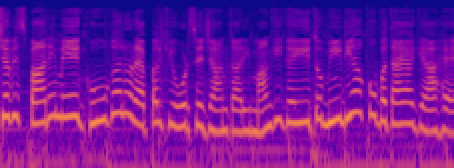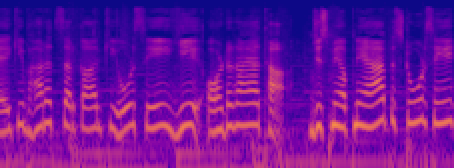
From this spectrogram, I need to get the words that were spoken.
जब इस बारे में गूगल और एप्पल की ओर से जानकारी मांगी गई तो मीडिया को बताया गया है कि भारत सरकार की ओर से ये ऑर्डर आया था, जिसमें अपने ऐप स्टोर से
